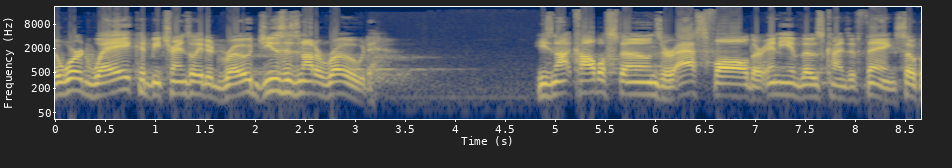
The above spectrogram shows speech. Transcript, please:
the word way could be translated road. Jesus is not a road. He's not cobblestones or asphalt or any of those kinds of things. So,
